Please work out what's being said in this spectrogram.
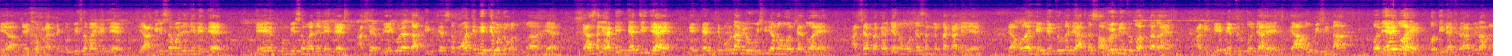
हे आमचे कोकणातले कुणबी समाज नेते आहेत हे आगरी समाजाचे नेते आहेत ते कुणबी समाजाचे नेते आहेत. अशा वेगवेगळ्या जातींच्या समूहाचे नेते म्हणून हे आहेत. त्या सगळ्या नेत्यांची जी आहे नेत्यांची म्हणून आम्ही ओबीसी जनमोर्चा जो आहे अशा प्रकारे जनमोर्चा संघटना काढलेली आहे. त्यामुळे हे नेतृत्व जे आपलं सामूहिक नेतृत्व असणार आहे आणि हे नेतृत्व जे आहे या ओबीसीना पर्याय जो आहे तो दिल्याशिवाय आम्ही राहणार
